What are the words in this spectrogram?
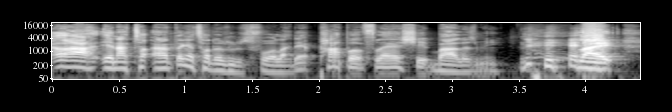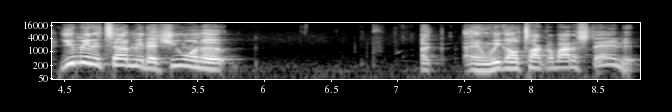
uh, and I think I told them before. Like that pop up flash shit bothers me. like you mean to tell me that you want to, uh, and we gonna talk about a standard,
